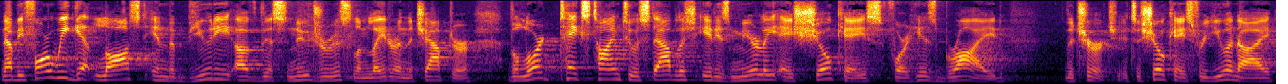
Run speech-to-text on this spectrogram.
Now, before we get lost in the beauty of this New Jerusalem later in the chapter, the Lord takes time to establish it is merely a showcase for His bride, the church. It's a showcase for you and I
